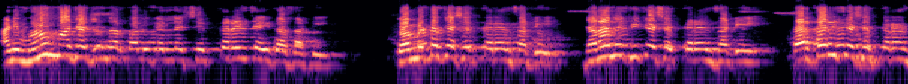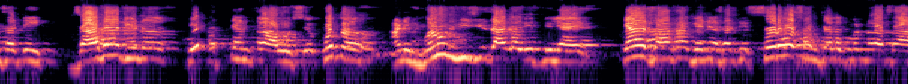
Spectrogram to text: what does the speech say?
आणि म्हणून माझ्या जुन्नर तालुक्यातल्या शेतकऱ्यांच्या हितासाठी टोमॅटोच्या शेतकऱ्यांसाठी धनामेथीच्या शेतकऱ्यांसाठी तरकारीच्या शेतकऱ्यांसाठी जागा घेणं हे अत्यंत आवश्यक होतं. आणि म्हणून ही जी जागा घेतलेली आहे त्या जागा घेण्यासाठी सर्व संचालक मंडळाचा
